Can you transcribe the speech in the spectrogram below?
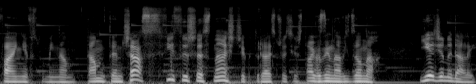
fajnie wspominam tamten czas z FIFA 16, która jest przecież tak znienawidzona. Jedziemy dalej.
